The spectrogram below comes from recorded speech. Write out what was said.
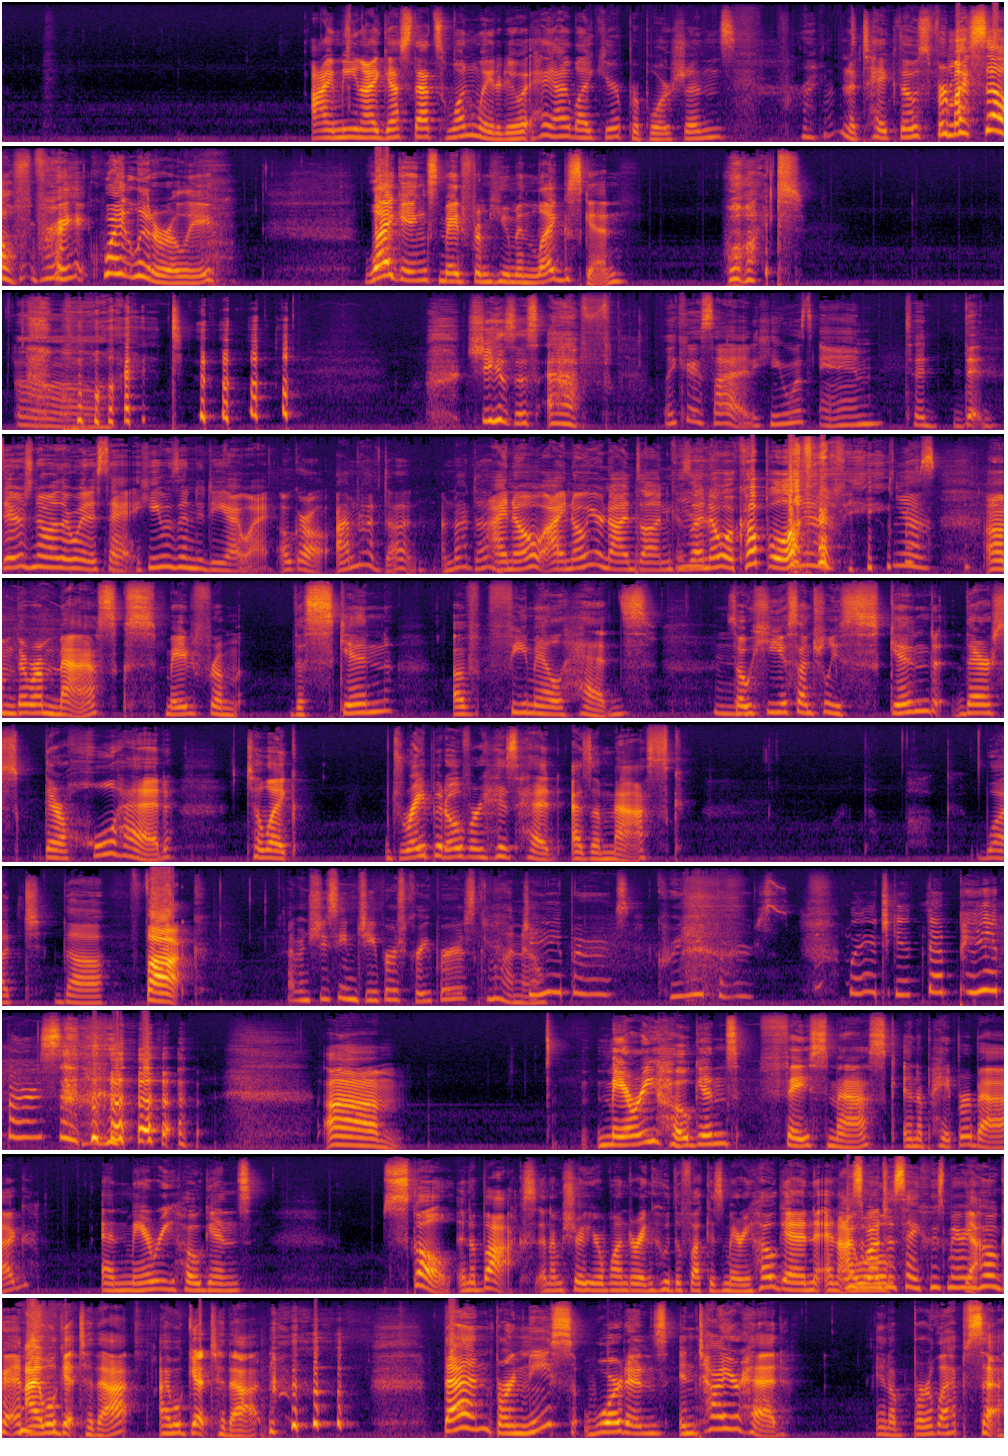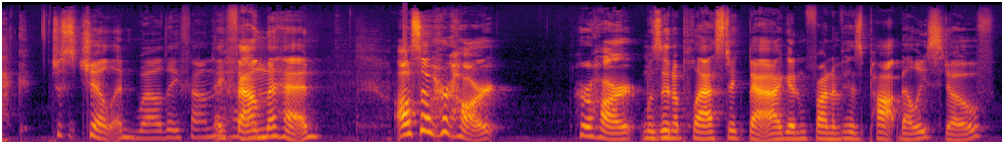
I mean, I guess that's one way to do it. Hey, I like your proportions. Right. I'm gonna take those for myself. Right. Quite literally. Leggings made from human leg skin. What? Uh, What? Jesus F. like I said, he was into. Th- there's no other way to say it. He was into DIY. Oh, girl, I'm not done. I'm not done. I know. I know you're not done because I know a couple other things. Yeah. Um, there were masks made from the skin of female heads. So he essentially skinned their their whole head to like drape it over his head as a mask. What the fuck? Haven't you seen Jeepers Creepers? Come on now. Jeepers, creepers, where'd you get the peepers? um, Mary Hogan's face mask in a paper bag, and Mary Hogan's skull in a box. And I'm sure you're wondering who the fuck is Mary Hogan. And I, I was will, about to say, who's Mary yeah, Hogan? I will get to that. I will get to that. then Bernice Worden's entire head in a burlap sack, just chilling. well, they found the They head. found the head. Also, her heart. Her heart was in a plastic bag in front of his potbelly stove.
